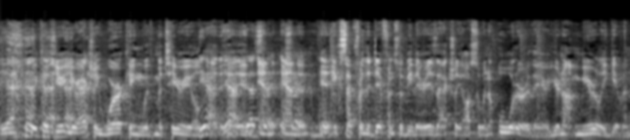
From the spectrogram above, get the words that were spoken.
Yeah. because you're, you're actually working with material. Yeah, yeah, and, that's and, right, that's right. and except for the difference would be there is actually also an order there. You're not merely given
